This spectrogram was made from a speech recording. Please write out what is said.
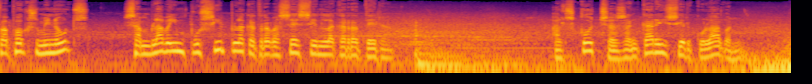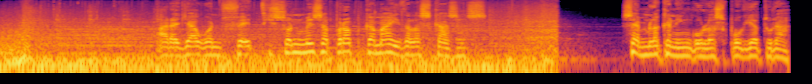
Fa pocs minuts semblava impossible que travessessin la carretera. Els cotxes encara hi circulaven. Ara ja ho han fet i són més a prop que mai de les cases. Sembla que ningú les pugui aturar.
